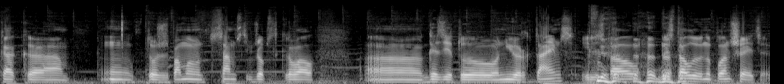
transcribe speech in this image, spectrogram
как э, тоже, по-моему, сам Стив Джобс открывал э, газету New York Times и листал, листал ее на планшете.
